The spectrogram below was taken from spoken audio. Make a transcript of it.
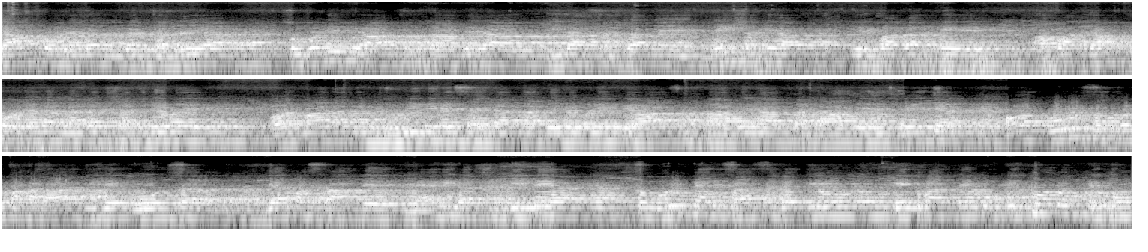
50 ਪੌੜਿਆਂ ਦਾ ਲੰਗਰ ਚੱਲ ਰਿਹਾ। ਸੋ ਬੜੇ ਪਿਆਰ ਸਤਿਕਾਰ ਦੇ ਨਾਲ ਜ਼ਿਲ੍ਹਾ ਸੰਗਤਾਂ ਨੇ ਨਹੀਂ ਛਕਿਆ ਕਿਰਪਾ ਕਰਕੇ ਆਪਾਂ 50 ਪੌੜਿਆਂ ਦਾ ਲੰਗਰ ਛਕਦੇ ਹੋਏ ਔਰ ਮਹਾਰਾਜ ਦੀ ਹਜ਼ੂਰੀ ਦੇ ਵਿੱਚ ਸਜਦਾ ਕਰਦੇ ਹੋਏ ਬੜੇ ਪਿਆਰ ਸਤਿਕਾਰ ਦੇ ਨਾਲ ਪ੍ਰਣਾਮ ਦੇ ਵਿੱਚ ਔਰ ਉਹ ਸਤਿਗੁਰ ਮਹਾਰਾਜ ਜੀ ਦੇ ਉਸ ਜਨਮ ਸਥਾਨ ਦੇ ਮੈਂ ਵੀ ਦਰਸ਼ਨ ਕੀਤੇ ਆ। ਸੋ ਗੁਰੂ ਪਿਆਰੇ ਸਾਧ ਸੰਗਤ ਜੀਓ ਇੱਕ ਵਾਰ ਦੇਖੋ ਕਿੱਥੋਂ ਤੋਂ ਕਿੱਥੋਂ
